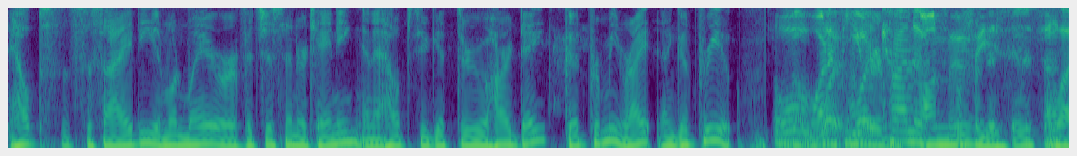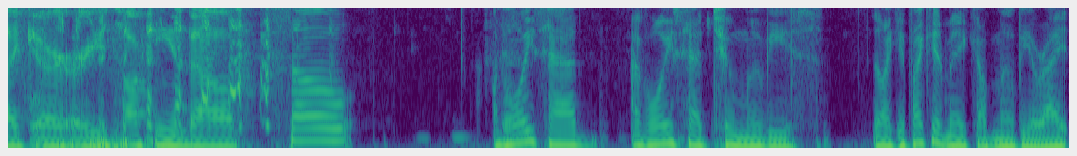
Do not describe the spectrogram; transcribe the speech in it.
helps society in one way, or if it's just entertaining and it helps you get through a hard day, good for me, right? And good for you. Well, what what, if you what were kind of responsible for the movies like are, are you talking about? So, I've always had, I've always had two movies. Like, if I could make a movie, right?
